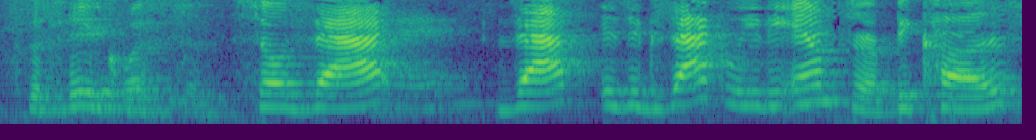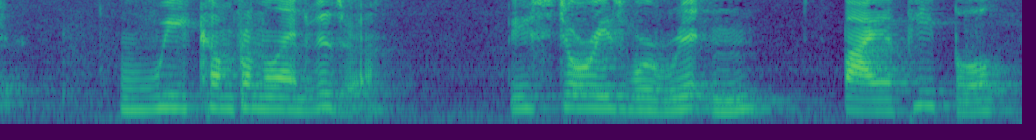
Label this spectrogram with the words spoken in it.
It's the same question. So that Okay. That is exactly the answer because we come from the land of Israel. These stories were written by a people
